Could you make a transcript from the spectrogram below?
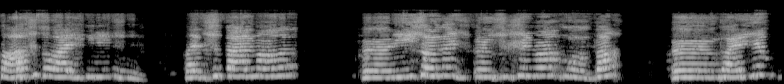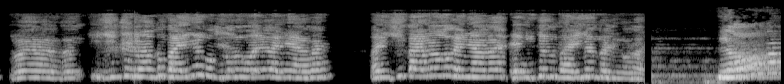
സാക്ഷികളായിരിക്കും പരിശുദ്ധാത്മാവ് ഏഹ്, ഈശോയുടെ ശിഷ്യന്മാർക്ക് കൊടുത്ത ഏഹ്, കഴിഞ്ഞ ഏഹ്, ശിഷ്യന്മാർക്ക് കഴിഞ്ഞ കൊടുത്തതുപോലെ തന്നെയാണ് പരിശുദ്ധാത്മാവ് തന്നെയാണ് എനിക്കും ധൈര്യം തരുന്നത് ലോകം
